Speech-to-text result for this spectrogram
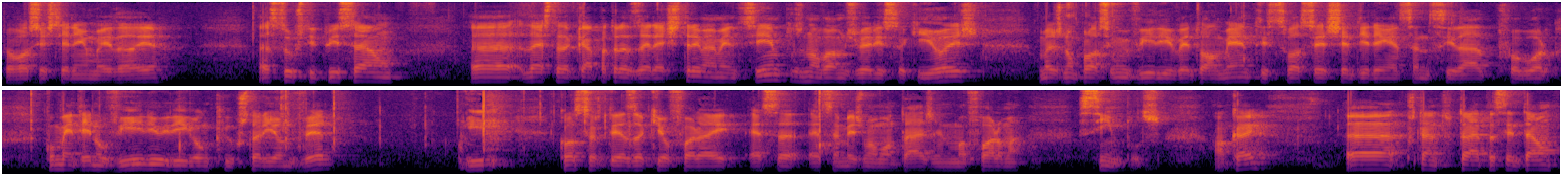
para vocês terem uma ideia, a substituição uh, desta capa traseira é extremamente simples, não vamos ver isso aqui hoje, mas no próximo vídeo eventualmente, e se vocês sentirem essa necessidade, por favor, comentem no vídeo e digam que gostariam de ver. E com certeza que eu farei essa, essa mesma montagem de uma forma simples, ok? Uh, portanto, trata-se então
